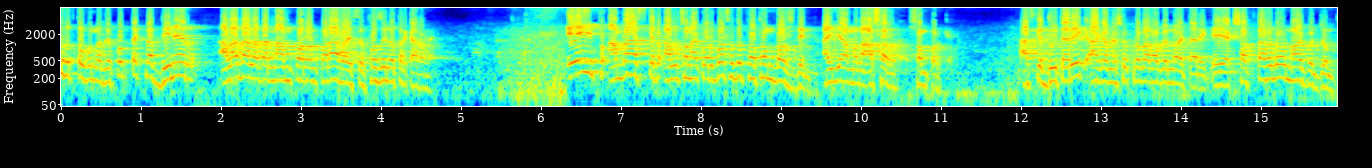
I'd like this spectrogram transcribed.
গুরুত্বপূর্ণ যে প্রত্যেকটা দিনের আলাদা আলাদা নামকরণ করা হয়েছে ফজিলতের কারণে। এই আমরা আজকে আলোচনা করব শুধু প্রথম দশ দিন আইয়ামুল আসর সম্পর্কে। আজকে দুই তারিখ, আগামী শুক্রবার হবে নয় তারিখ। এই এক সপ্তাহ হলো নয় পর্যন্ত।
